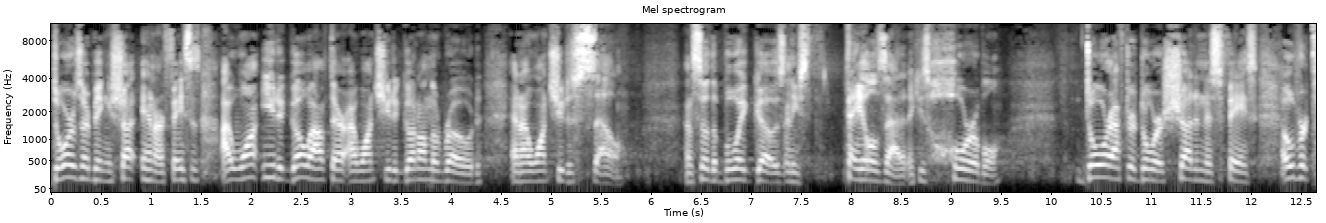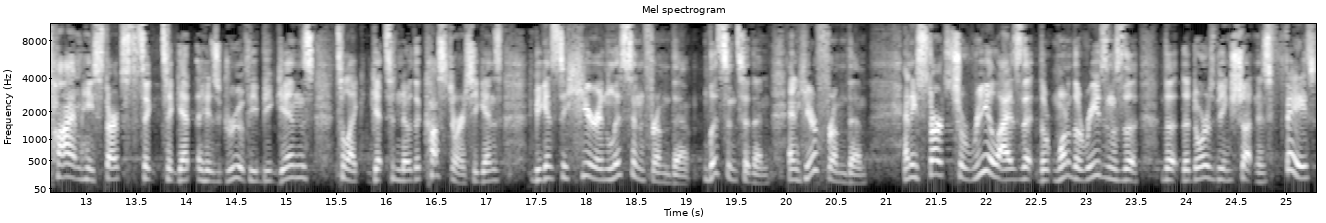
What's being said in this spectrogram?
Doors are being shut in our faces. I want you to go out there. I want you to go on the road and I want you to sell. And so the boy goes and he fails at it. He's horrible door after door is shut in his face. Over time, he starts to, to, get his groove. He begins to like get to know the customers. He begins, begins to hear and listen from them, listen to them and hear from them. And he starts to realize that the, one of the reasons the, the, the door is being shut in his face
